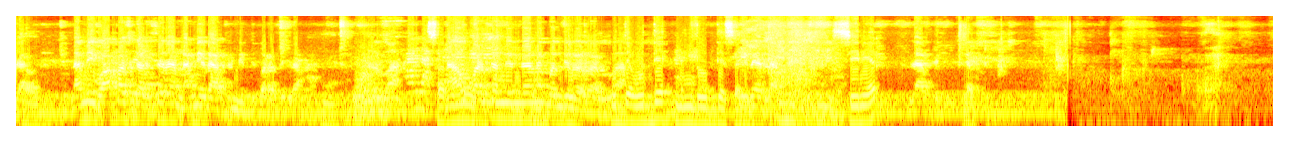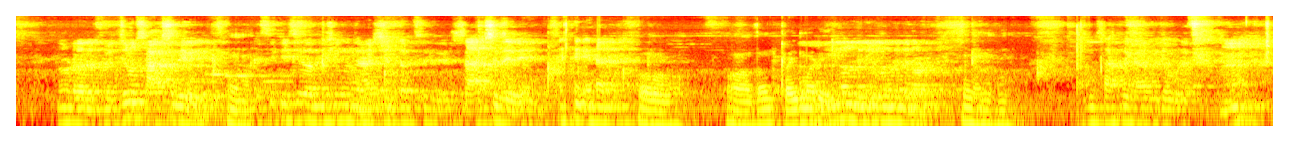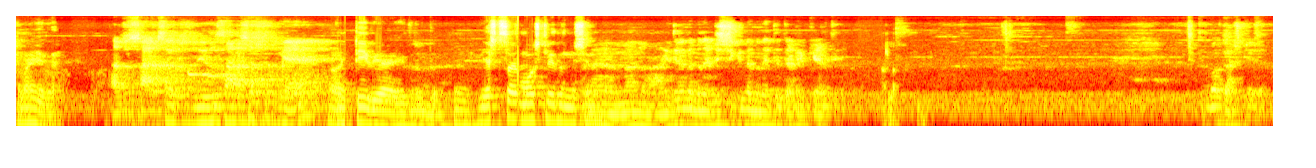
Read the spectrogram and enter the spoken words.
ನಮಗೆ ವಾಪಸ್ ಕಳ್ಸಾರ ನಮಗೆ ರಾತ್ರಿ ನಿಂತು ಬರೋದಿಲ್ಲ. ನಾವು ಬರ್ತಂದಿಂದ ಬಂದಿರೋಲ್ಲ ಬಂದಿರೋರಲ್ವಾ ಹುದ್ದೆ ಹುದ್ದೆ ನಿಮ್ದು ಹುದ್ದೆ sir. Senior lab senior lab ನೋಡ್ರಿ ಅದು ಫ್ರಿಜ್ ಸಾಕ್ಸಿದೀವಿ. ಸಿ ಟಿ ಸಿ ಮಿಷಿನ್ ಸಾಕ್ಸಿದೀವಿ. ಓ ಅದೊಂದು ಟ್ರೈ ಮಾಡಿ. ಇನ್ನೊಂದು ನೀವು ಬಂದಿದೆ ನೋಡಿ ಹ್ಞೂ ಹ್ಞೂ ಹ್ಮ್. ಅದು ಹ್ಮ್? ಚೆನ್ನಾಗಿದೆ. ಅದು ಸಾಕ್ಸ ಇದು ಸಾಕ್ಸೋಷ್ಟಕ್ಕೆ ಟಿ ವಿ ಇದ್ರದ್ದು. ಎಷ್ಟು ಸರ್ ಮೋಸ್ಟ್ಲಿ ಇದು ಮಿಷಿನ್ ನಾನು ಇದರಿಂದ ಬಂದ ಡಿಸ್ಟಿಕ್ಕಿಂದ ಬಂದೈತೆ ತಡೆ ಕೇಳ್ತೀನಿ. ಅಲ್ಲ. ತುಂಬ ಕಾಸ್ಟ್ಲಿ ಇದೆ.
